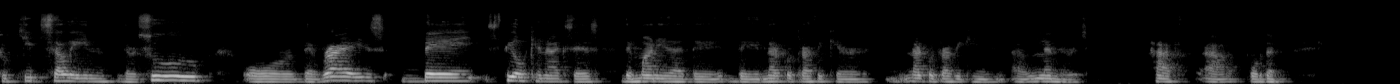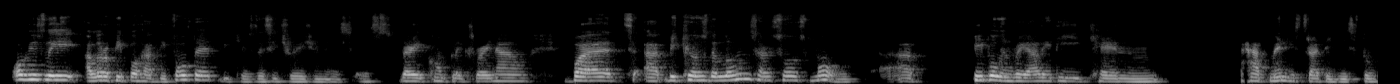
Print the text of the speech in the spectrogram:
to keep selling their soup or the rice, they still can access the money that the, the narco trafficker, narco trafficking uh, lenders have uh, for them. Obviously, a lot of people have defaulted because the situation is, is very complex right now. But uh, because the loans are so small, uh, people in reality can have many strategies to,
